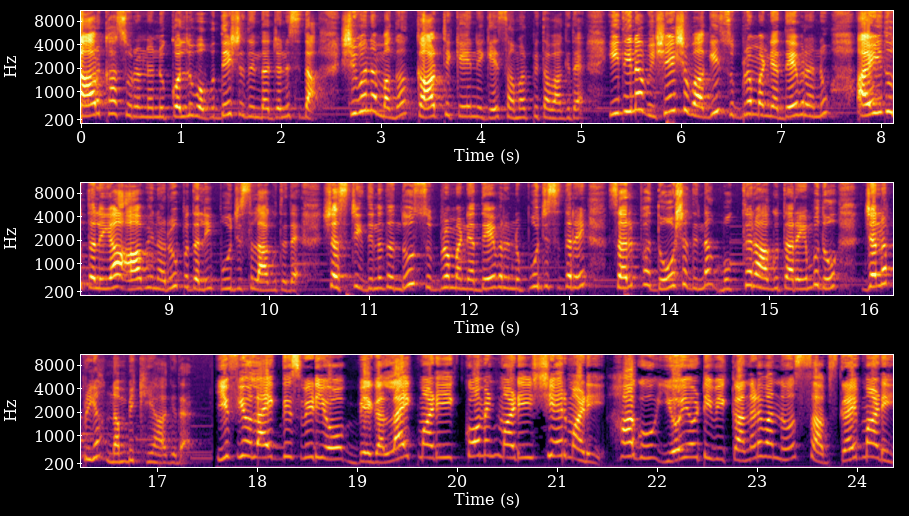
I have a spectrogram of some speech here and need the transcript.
ತಾರಕಾಸುರನನ್ನು ಕೊಲ್ಲುವ ಉದ್ದೇಶದಿಂದ ಜನಿಸಿದ ಶಿವನ ಮಗ ಕಾರ್ತಿಕೇಯನಿಗೆ ಸಮರ್ಪಿತವಾಗಿದೆ. ಈ ದಿನ ವಿಶೇಷವಾಗಿ ಸುಬ್ರಹ್ಮಣ್ಯ ದೇವರನ್ನು ಐದು ತಲೆಯ ಆವಿನ ರೂಪದಲ್ಲಿ ಪೂಜಿಸಲಾಗುತ್ತದೆ ಷಷ್ಠಿ ದಿನದಂದು ಸುಬ್ರಹ್ಮಣ್ಯ ದೇವರನ್ನು ಪೂಜಿಸಿದರೆ ಸರ್ಪ ದೋಷದಿಂದ ಮುಕ್ತರಾಗುತ್ತಾರೆ ಎಂಬುದು ಜನಪ್ರಿಯ ನಂಬಿಕೆಯಾಗಿದೆ. If you like this video ಬೇಗ ಲೈಕ್ ಮಾಡಿ ಕಾಮೆಂಟ್ ಮಾಡಿ ಶೇರ್ ಮಾಡಿ ಹಾಗೂ ಯೋಯೋ ಟಿವಿ ಕನ್ನಡವನ್ನು ಸಬ್ಸ್ಕ್ರೈಬ್ ಮಾಡಿ.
